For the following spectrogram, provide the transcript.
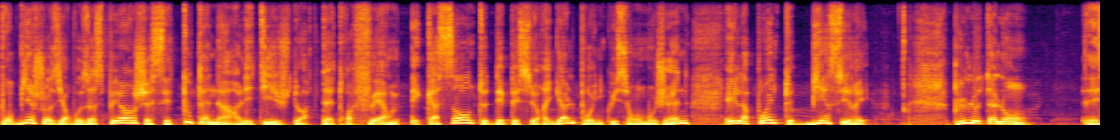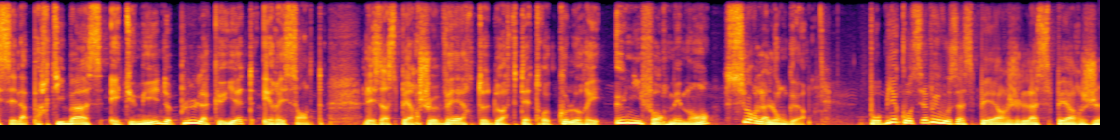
Pour bien choisir vos asperges, c'est tout un art. Les tiges doivent être fermes et cassantes, d'épaisseur égale pour une cuisson homogène et la pointe bien serrée. Plus le talon et c'est la partie basse, est humide, plus la cueillette est récente. Les asperges vertes doivent être colorées uniformément sur la longueur. Pour bien conserver vos asperges, l'asperge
